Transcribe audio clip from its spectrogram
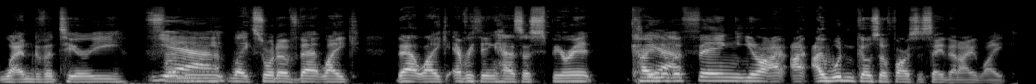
landvættir for Yeah. me like sort of that like that like everything has a spirit kind Yeah. of a thing you know I, I i wouldn't go so far as to say that i like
